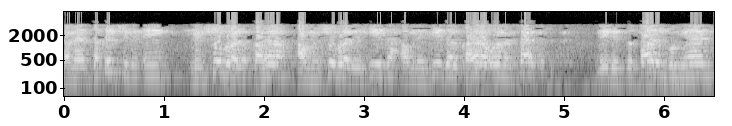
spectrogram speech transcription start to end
فما ينتقلش من إيه؟ من شبرا للقاهرة أو من شبرا للجيزة أو من الجيزة للقاهرة وقولا مسافر ليه لاتصال البنيان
